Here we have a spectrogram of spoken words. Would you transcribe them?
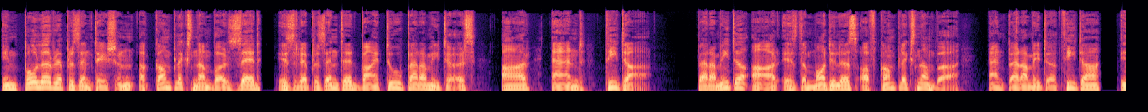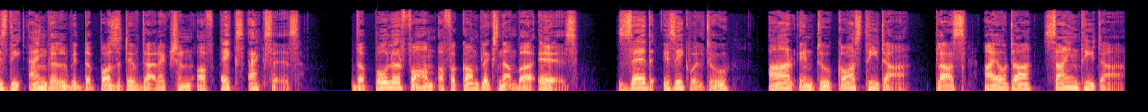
In polar representation, a complex number z is represented by two parameters r and theta. Parameter r is the modulus of complex number and parameter theta is the angle with the positive direction of x-axis. The polar form of a complex number is z is equal to r into cos theta plus iota sine theta.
